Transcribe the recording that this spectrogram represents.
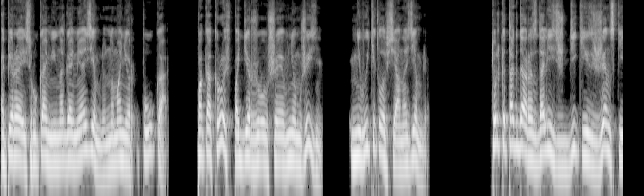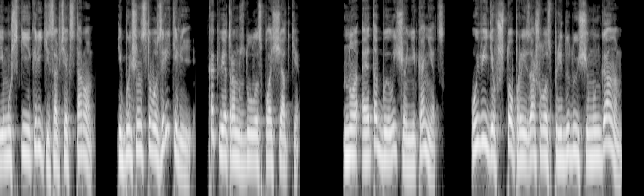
опираясь руками и ногами о землю на манер паука, пока кровь, поддерживавшая в нем жизнь, не вытекла вся на землю. Только тогда раздались дикие женские и мужские крики со всех сторон, и большинство зрителей, как ветром сдуло с площадки. Но это был еще не конец. Увидев, что произошло с предыдущим Унганом,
